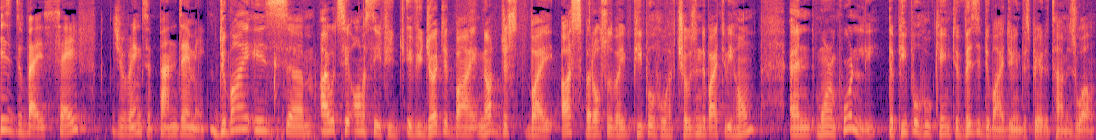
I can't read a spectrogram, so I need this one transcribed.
Is Dubai safe? During the pandemic? Dubai is, um, I would say honestly, if you if you judge it by not just by us, but also by people who have chosen Dubai to be home, and more importantly, the people who came to visit Dubai during this period of time as well.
